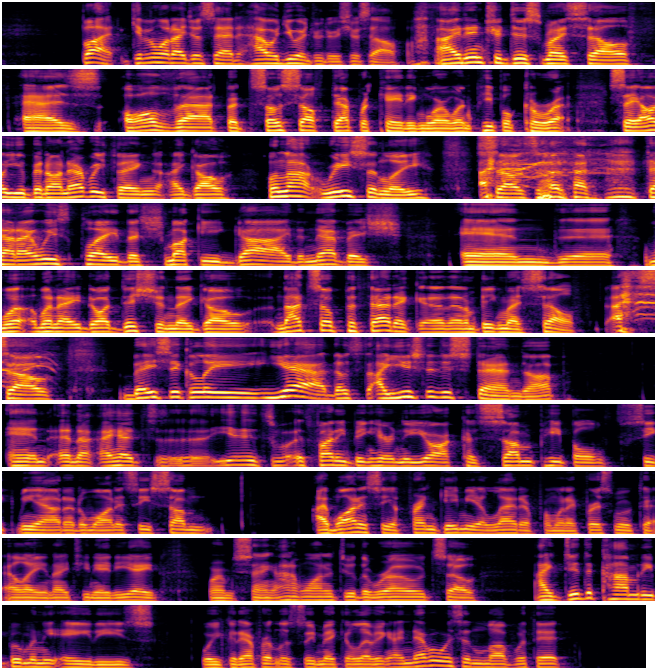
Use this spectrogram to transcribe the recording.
But given what I just said, how would you introduce yourself? I'd introduce myself as all that, but so self deprecating, where when people correct, say, Oh, you've been on everything, I go, Well, not recently. So, so that, that I always play the schmucky guy, the nebbish. And uh, wh- when I audition, they go, Not so pathetic, and I'm being myself. So basically, yeah, those, I used to do stand up and and I had uh, it's it's funny being here in New York because some people seek me out. I don't want to see some. I want to see. A friend gave me a letter from when I first moved to LA in 1988, where I'm saying I don't want to do the road. So I did the comedy boom in the 80s, where you could effortlessly make a living. I never was in love with it.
